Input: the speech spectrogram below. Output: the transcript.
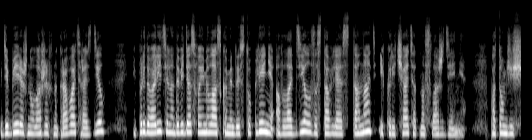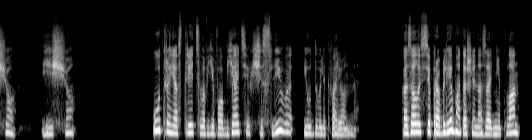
где, бережно уложив на кровать, раздел и, предварительно доведя своими ласками до иступления, овладел, заставляя стонать и кричать от наслаждения. Потом еще и еще. Утро я встретила в его объятиях счастливо и удовлетворенная. Казалось, все проблемы отошли на задний план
